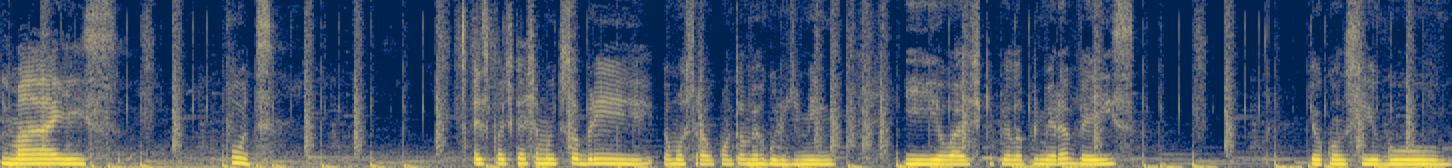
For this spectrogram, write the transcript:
Mas. Putz. Esse podcast é muito sobre eu mostrar o quanto eu me orgulho de mim. E eu acho que pela primeira vez eu consigo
